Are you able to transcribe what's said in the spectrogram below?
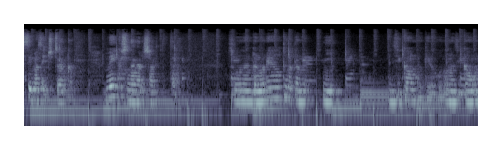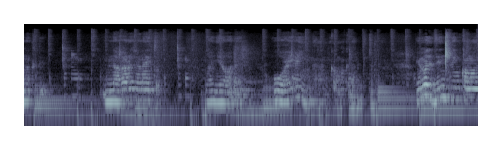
すいませんちょっとなんかメイクしながら喋ってたらそうなんかのれんを取るために時間をかけるほどの時間はなくてながらじゃないと間に合わない。おアイラインがな。んか上手くなってきた今まで全然この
